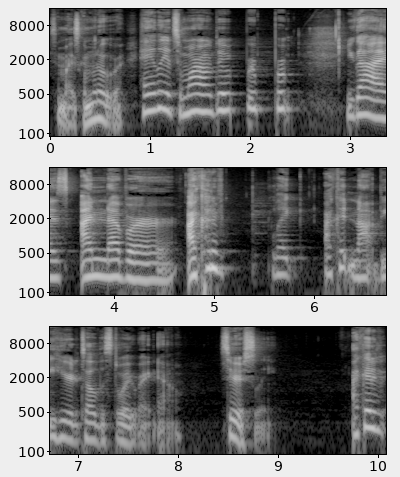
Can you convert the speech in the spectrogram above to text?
Somebody's coming over. Hey, Leah, tomorrow. You guys, I never. I could have, like, I could not be here to tell the story right now. Seriously. I could have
